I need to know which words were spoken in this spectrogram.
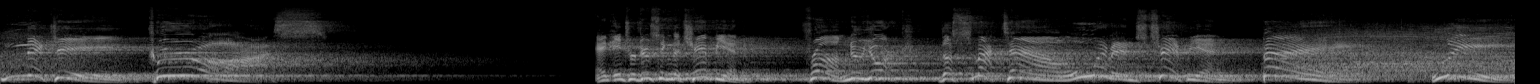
Nikki Cross. And introducing the champion from New York, the SmackDown Women's Champion, Bay Lee.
